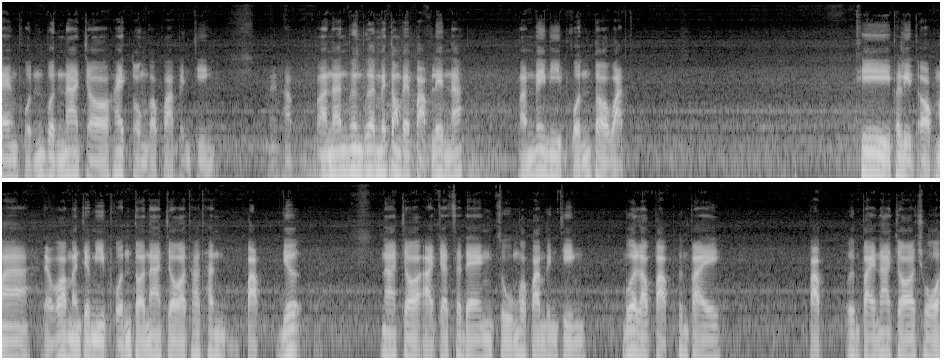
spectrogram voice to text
ดงผลบนหน้าจอให้ตรงกับความเป็นจริง นะครับเพราะนั้นเพื่อนๆไม่ต้องไปปรับเล่นนะ มันไม่มีผลต่อวัตที่ผลิตออกมา แต่ว่ามันจะมีผลต่อหน้าจอถ้าท่านปรับเยอะ หน้าจออาจจะแสดงสูงกว่าความเป็นจริง เมื่อเราปรับขึ้นไป ปรับขึ้นไปหน้าจอโชว์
